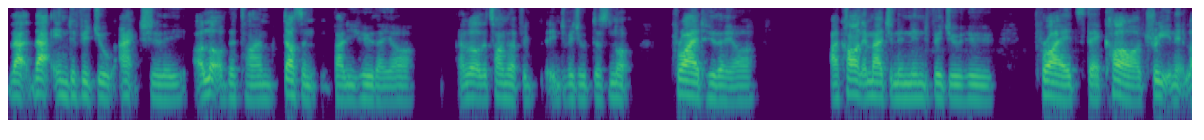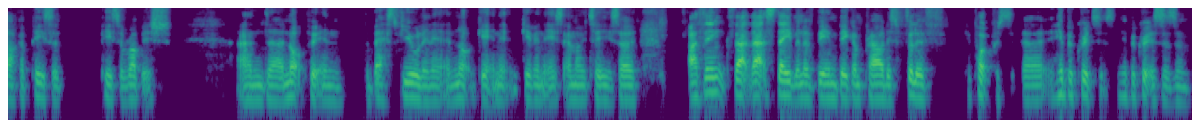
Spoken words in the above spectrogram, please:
that that individual actually, a lot of the time, doesn't value who they are. A lot of the time, that individual does not pride who they are. I can't imagine an individual who prides their car treating it like a piece of piece of rubbish and uh, not putting the best fuel in it and not getting it giving it its MOT. So I think that that statement of being big and proud is full of hypocrisy, uh, hypocriticism.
